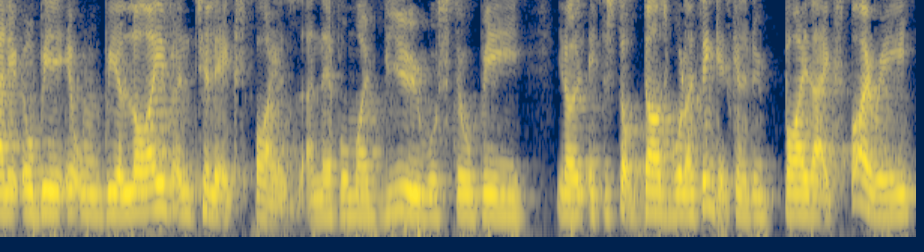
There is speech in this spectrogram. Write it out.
and it will be it will be alive until it expires. And therefore my view will still be you know if the stock does what i think it's going to do by that expiry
